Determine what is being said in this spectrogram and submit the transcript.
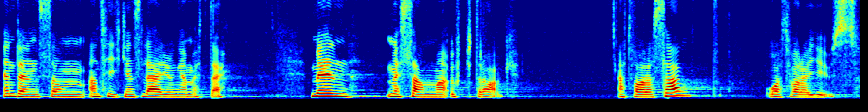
än den som antikens lärjungar mötte. Men med samma uppdrag. Att vara salt och att vara ljus.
